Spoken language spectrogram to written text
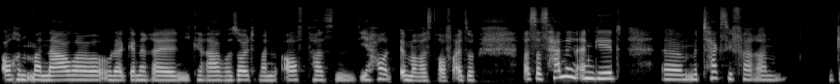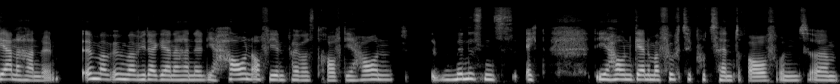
auch in Managua oder generell Nicaragua sollte man aufpassen. Die hauen immer was drauf. Also was das Handeln angeht, äh, mit Taxifahrern gerne handeln. Immer, immer wieder gerne handeln. Die hauen auf jeden Fall was drauf. Die hauen mindestens echt, die hauen gerne mal 50 Prozent drauf und ähm,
